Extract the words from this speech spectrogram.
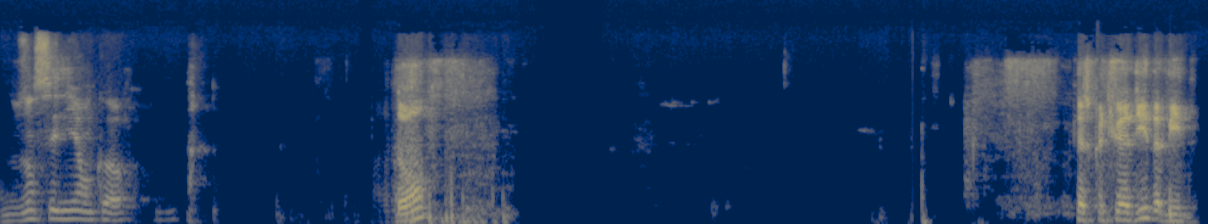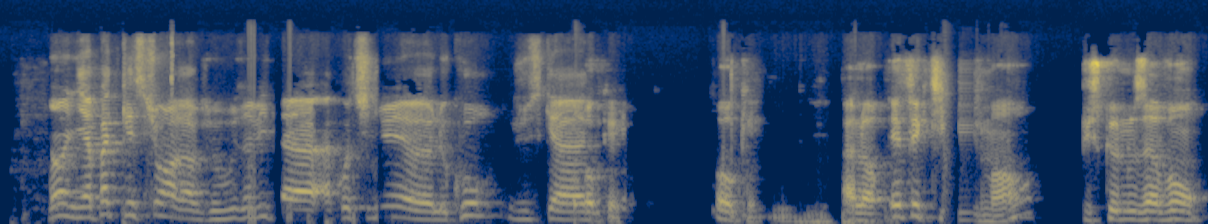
nous enseigner encore. Pardon? Qu'est-ce que tu as dit, David? Non, il n'y a pas de questions arabe. Je vous invite à, continuer euh, le cours jusqu'à. Ok. Ok. Alors, effectivement, puisque nous avons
